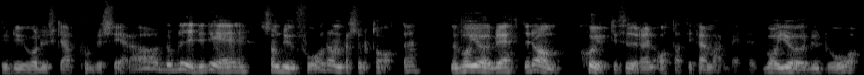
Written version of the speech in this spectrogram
hur du, vad du ska producera, ja, då blir det det som du får, de resultaten. Men vad gör du efter de 7 till 4 eller 8 till 5 arbetet? Vad gör du då?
